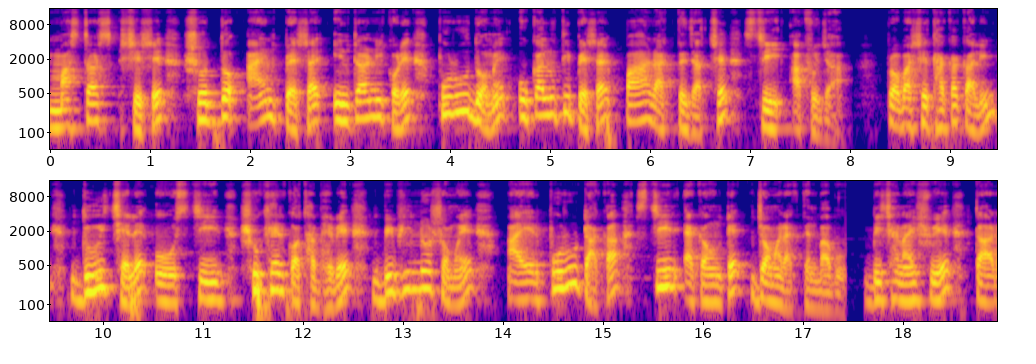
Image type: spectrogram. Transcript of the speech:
মাস্টার্স শেষে সদ্য আইন পেশায় ইন্টার্নি করে পুরু দমে উকালতি পেশায় পা রাখতে যাচ্ছে স্ত্রী আফরুজা। প্রবাসে থাকাকালীন দুই ছেলে ও স্ত্রীর সুখের কথা ভেবে বিভিন্ন সময়ে আয়ের পুরো টাকা স্ত্রীর অ্যাকাউন্টে জমা রাখতেন বাবু। বিছানায় শুয়ে তার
